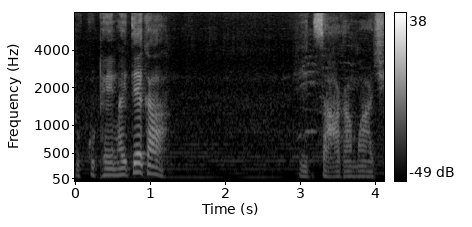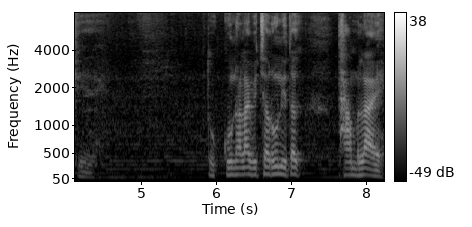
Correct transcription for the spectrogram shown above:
तू कुठे आहे माहिती आहे का? ही जागा माझी आहे. तू कुणाला विचारून इथं थांबलाय?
